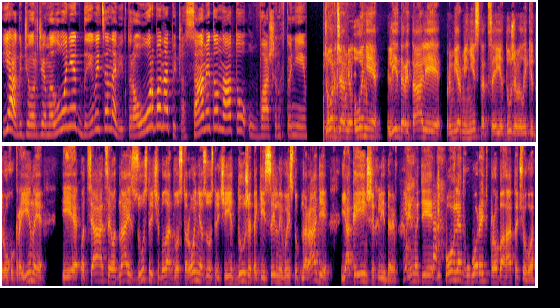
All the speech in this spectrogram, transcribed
Як Джорджія Мелоні дивиться на Віктора Орбана під час саміту НАТО у Вашингтоні. Джорджа Мілоні, лідер Італії, прем'єр-міністр, це є дуже великий друг України. І оця це одна із зустрічей, була двостороння зустріч. і дуже такий сильний виступ на раді, як і інших лідерів. Іноді і погляд говорить про багато чого.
